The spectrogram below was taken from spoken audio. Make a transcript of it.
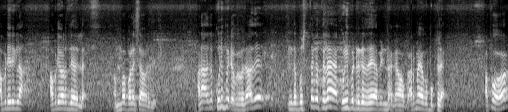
அப்படி இருக்கலாம். அப்படி வருது அதில். ரொம்ப பழசாக வருது. ஆனால் அதில் குறிப்பிட்ட அதாவது இந்த புஸ்தகத்தில் குறிப்பிட்டிருக்கிறது அப்படின்றாங்க அருமையாக கர்மயோக புக்கில் அப்போது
